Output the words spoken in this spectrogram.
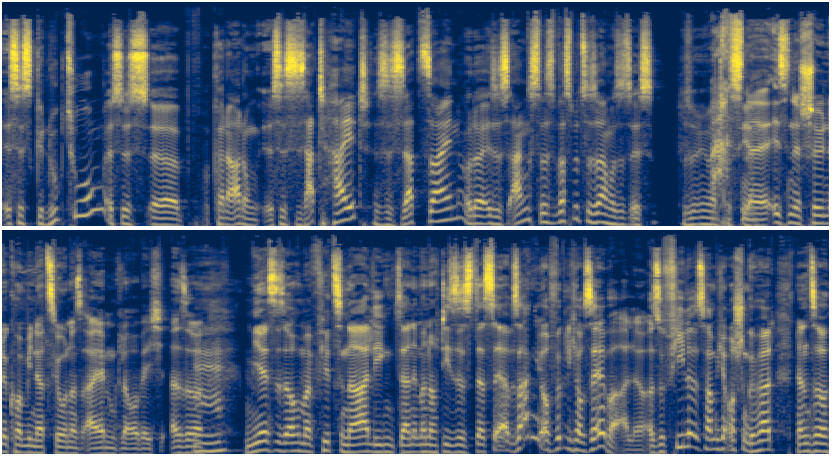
ist es Genugtuung? Ist es, äh, keine Ahnung, ist es Sattheit? Ist es Sattsein? Oder ist es Angst? Was, was würdest du sagen, was es ist? Das würde mich mal Ach, ist interessieren. eine, ist eine schöne Kombination aus allem, glaube ich. Also Mhm. mir ist es auch immer viel zu naheliegend, dann immer noch dieses, das äh, sagen ja auch wirklich auch selber alle. Also viele, das habe ich auch schon gehört, dann so,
